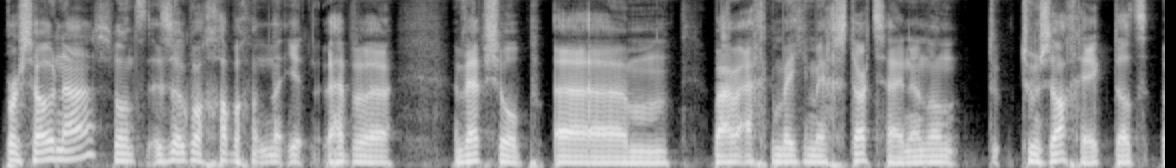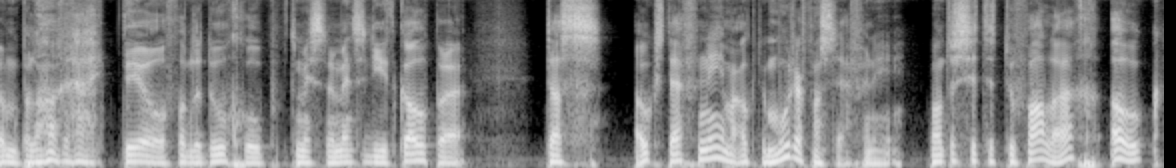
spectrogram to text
persona's. Want het is ook wel grappig. Want we hebben een webshop um, waar we eigenlijk een beetje mee gestart zijn. En dan toen zag ik dat een belangrijk deel van de doelgroep, tenminste de mensen die het kopen, dat is ook Stephanie, maar ook de moeder van Stephanie. Want er zitten toevallig ook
